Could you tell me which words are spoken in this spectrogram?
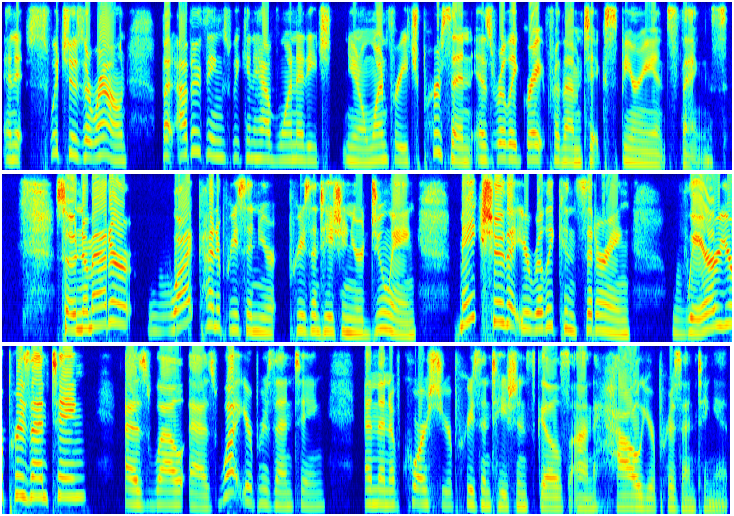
and it switches around. But other things we can have one at each, you know, one for each person is really great for them to experience things. So, no matter what kind of presentation you're doing, make sure that you're really considering where you're presenting as well as what you're presenting, and then, of course, your presentation skills on how you're presenting it.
